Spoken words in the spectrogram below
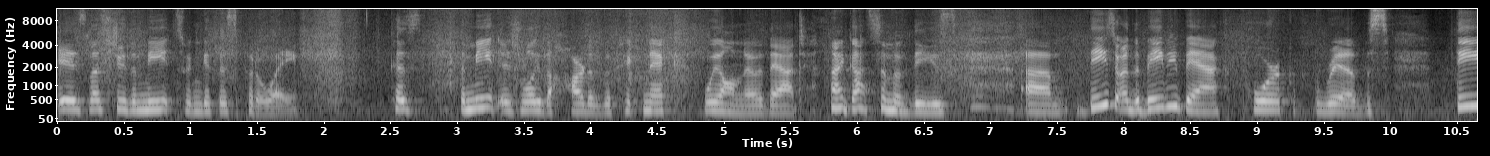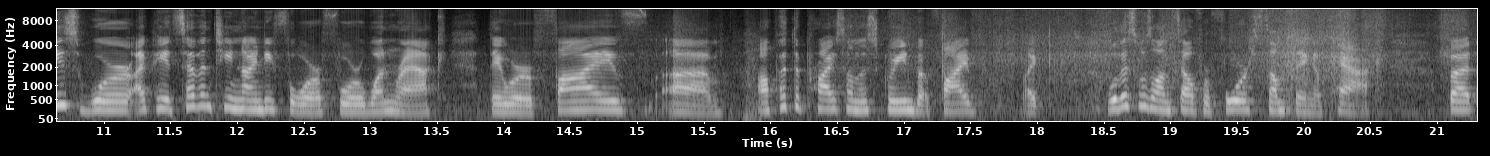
is let's do the meat so we can get this put away. Because the meat is really the heart of the picnic. We all know that. I got some of these. Um, these are the baby back pork ribs. These were, I paid $17.94 for one rack. They were five, um, I'll put the price on the screen, but five, like, well, this was on sale for four something a pack. But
